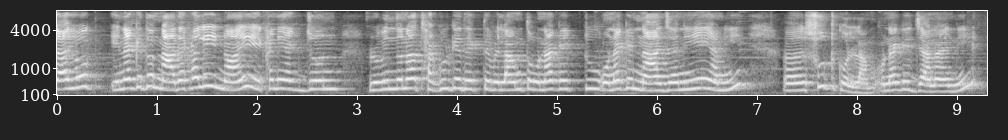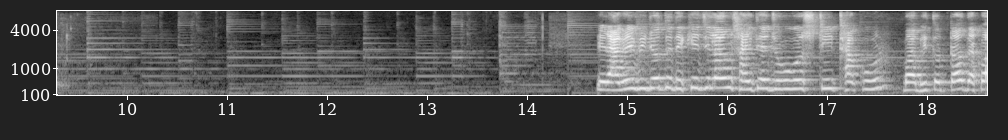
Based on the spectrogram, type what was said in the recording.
যাই হোক, এনাকে তো না দেখালেই নয়, এখানে একজন রবীন্দ্রনাথ ঠাকুরকে দেখতে পেলাম। তো ওনাকে একটু, ওনাকে না জানিয়েই আমি শ্যুট করলাম। ওনাকে জানায়নি এর আগের ভিডিওতে দেখিয়েছিলাম সাহিত্য যুবগোষ্ঠী ঠাকুর বা ভিতরটাও। দেখো,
